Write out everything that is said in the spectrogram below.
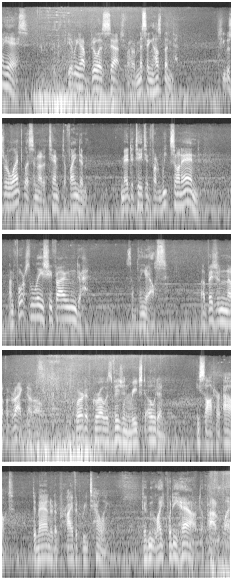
Ah, yes. Here we have Groa's search for her missing husband. She was relentless in her attempt to find him. Meditated for weeks on end. Unfortunately, she found... something else. A vision of Ragnarok. Word of Groa's vision reached Odin. He sought her out, demanded a private retelling. Didn't like what he heard, apparently.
